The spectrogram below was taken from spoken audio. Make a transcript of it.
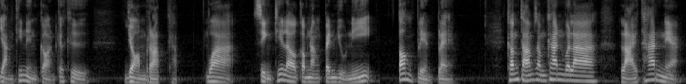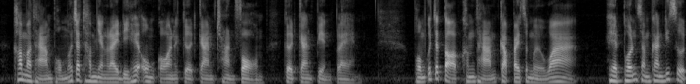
อย่างที่หนึ่งก่อนก็คือ ยอมรับครับว่าสิ่งที่เรากำลังเป็นอยู่นี้ต้องเปลี่ยนแปลงคำถามสำคัญเวลาหลายท่านเนี่ยเข้ามาถามผมว่าจะทำอย่างไรดีให้องค์กรเกิดการ transform เกิดการเปลี่ยนแปลง ผมก็จะตอบคำถามกลับไปเสมอว่า เหตุผลสำคัญที่สุด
